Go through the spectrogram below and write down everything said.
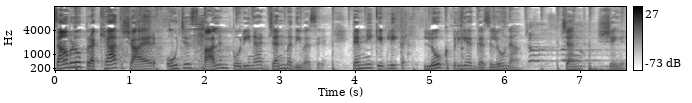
સાંભળો પ્રખ્યાત શાયર ઓજસ પાલનપુરીના જન્મ દિવસે તેમની કેટલીક લોકપ્રિય ગઝલોના ચંદ શેર.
